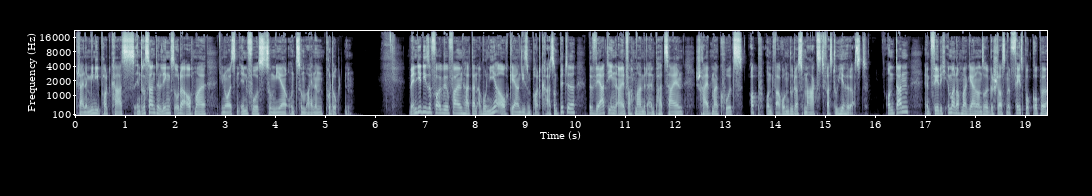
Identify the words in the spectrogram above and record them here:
kleine Mini-Podcasts, interessante Links oder auch mal die neuesten Infos zu mir und zu meinen Produkten. Wenn dir diese Folge gefallen hat, dann abonniere auch gern diesen Podcast und bitte bewerte ihn einfach mal mit ein paar Zeilen. Schreib mal kurz, ob und warum du das magst, was du hier hörst. Und dann empfehle ich immer noch mal gerne unsere geschlossene Facebook-Gruppe.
